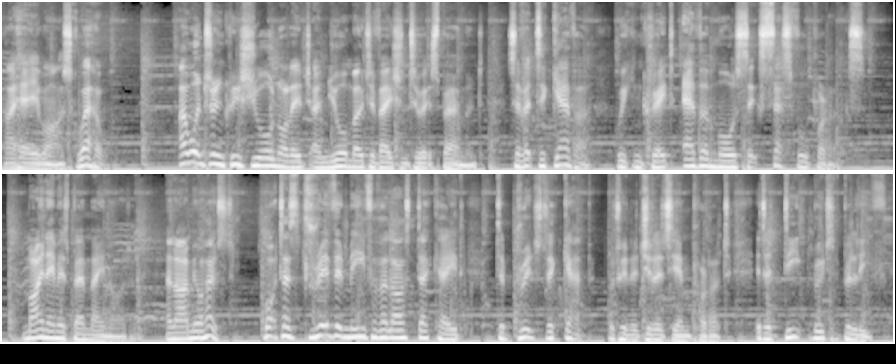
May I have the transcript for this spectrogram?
I hear you ask? Well, I want to increase your knowledge and your motivation to experiment so that together we can create ever more successful products. My name is Ben Maynard, and I'm your host. What has driven me for the last decade to bridge the gap between agility and product is a deep rooted belief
